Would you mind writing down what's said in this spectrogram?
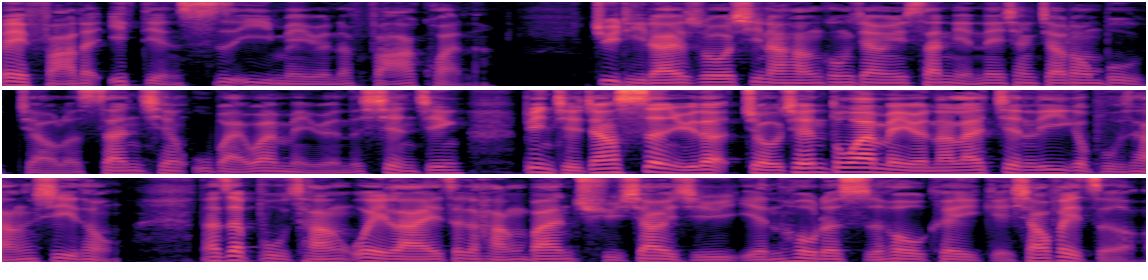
被罚了一点四亿美元的罚款了。具体来说，西南航空将于三年内向交通部缴了三千五百万美元的现金，并且将剩余的九千多万美元拿来建立一个补偿系统。那这补偿未来这个航班取消以及延后的时候，可以给消费者，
